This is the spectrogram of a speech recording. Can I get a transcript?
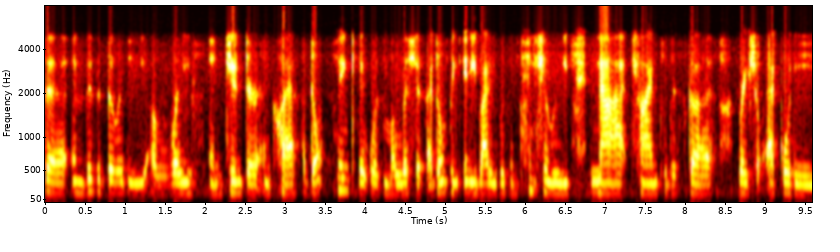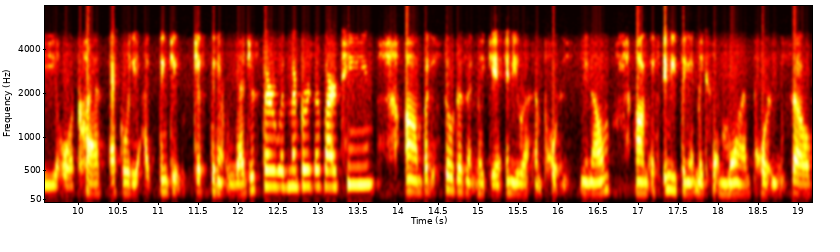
the invisibility of race and gender and class, I don't think it was malicious. I don't think anybody was intentionally not trying to discuss racial equity or class equity. I think it just didn't register with members of our team, um, but it still doesn't make it any less important, you know? Um, if anything, it makes it more important. So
